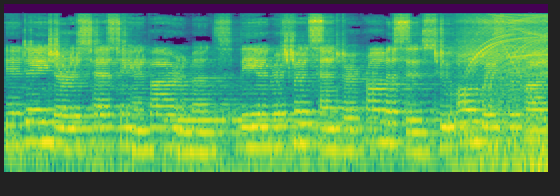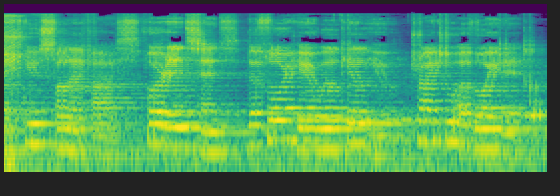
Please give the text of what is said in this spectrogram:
In dangerous testing environments, the Enrichment Center promises to always provide useful advice. For instance, the floor here will kill you. Try to avoid it.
